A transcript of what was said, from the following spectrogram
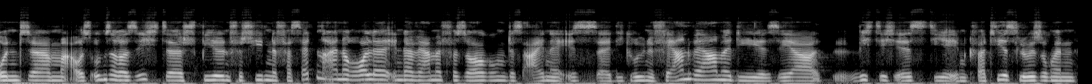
Und ähm, aus unserer Sicht äh, spielen verschiedene Facetten eine Rolle in der Wärmeversorgung. Das eine ist äh, die grüne Fernwärme, die sehr wichtig ist, die in Quartierslösungen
